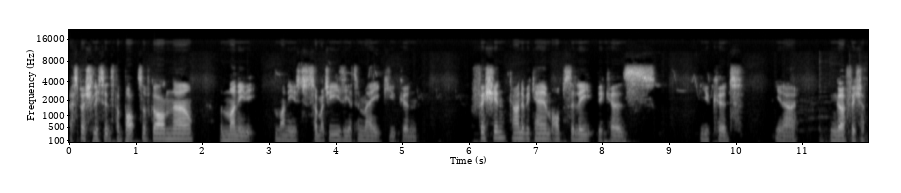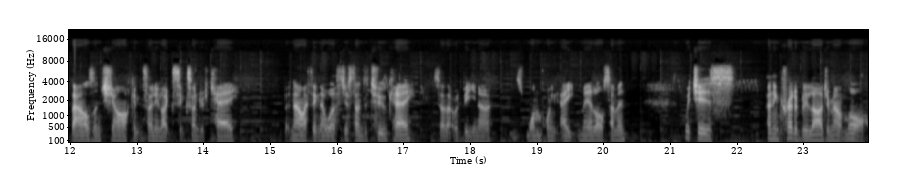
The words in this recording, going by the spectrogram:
especially since the bots have gone now, the money money is so much easier to make. You can fishing kind of became obsolete because you could, you know, you can go fish a thousand shark and it's only like 600k. But now I think they're worth just under 2k, so that would be, you know, 1.8 mil or something, which is an incredibly large amount more.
